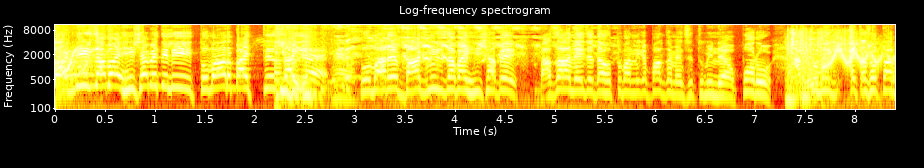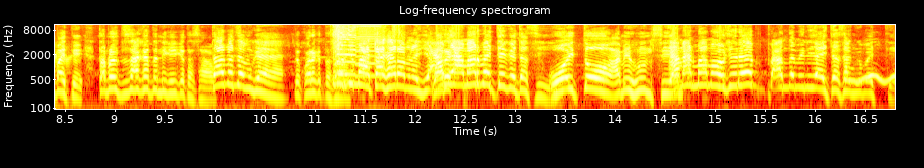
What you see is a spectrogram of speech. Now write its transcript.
বাগনির জামাই হিসাবে দিলি তোমার বাইতে যাইয়ে তোমারে বাগনির জামাই হিসাবে এই যে দেখো তোমার পাঞ্জাবি আনছে তুমি নেও পরো। আর তুমি আইতাছো তার বাইতে তারপরে জাকাতে নিয়ে গেতা চাও তারপর যাব কে? তো করে গেতা তোর কি মাথা খারাপ নাকি? আমি আমার বাড়িতে গেতাছি। ওই তো আমি শুনছি। আমার মামা হুজুরে পাঞ্জাবি নিয়ে যাইতেছে আমি বাড়িতে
